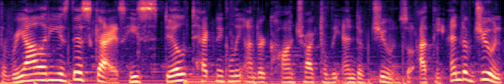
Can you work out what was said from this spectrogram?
The reality is this, guys, he's still technically under contract till the end of June. So at the end of June,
